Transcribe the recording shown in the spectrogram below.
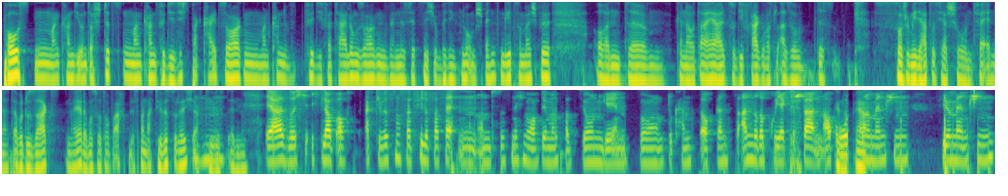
posten, man kann die unterstützen, man kann für die Sichtbarkeit sorgen, man kann für die Verteilung sorgen, wenn es jetzt nicht unbedingt nur um Spenden geht zum Beispiel. Und ähm, genau daher halt so die Frage, was, also das Social Media hat es ja schon verändert, aber du sagst, naja, da muss man drauf achten, ist man Aktivist oder nicht Aktivist? Mhm. Ja, also ich, ich glaube auch, Aktivismus hat viele Facetten und es ist nicht nur auf Demonstrationen gehen. So, du kannst auch ganz andere Projekte starten, auch genau, ohne ja. Menschen, für Menschen.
